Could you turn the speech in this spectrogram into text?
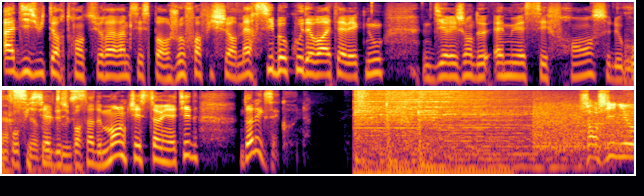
à 18h30 sur RMC Sport. Geoffroy Fischer, merci beaucoup d'avoir été avec nous, dirigeant de MUSC France, le groupe officiel des supporters de Manchester United dans l'Hexagone. Jorginho,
